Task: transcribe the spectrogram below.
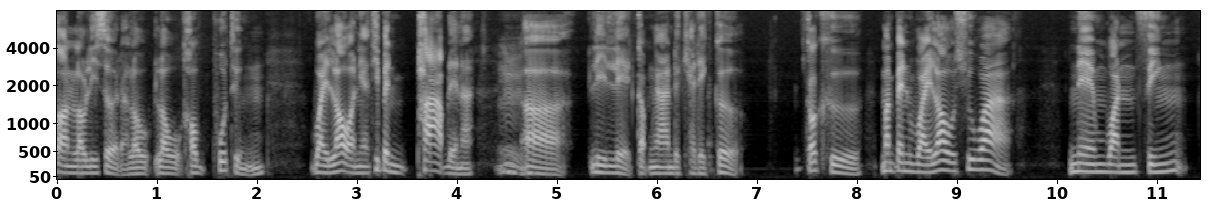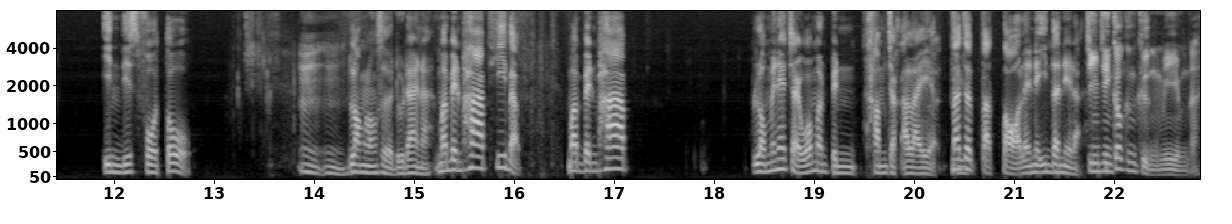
ตอนเรา research อะเราเราเขาพูดถึง viral อันเนี้ยที่เป็นภาพเลยนะอืมเอ่อ relate กับงาน The Caretaker ก็คือมันเป็นไวรัลชื่อว่า name one thing in this photo อืมอืมลองลองเสิร์ชดูได้นะ มันเป็นภาพที่แบบ มันเป็นภาพ เราไม่แน่ใจว่ามันเป็นทำจากอะไรอะ น่าจะตัดต่ออะไรในอินเทอร์เน็ตอะ จริง ๆ ก็กึ่งกึ่งๆมีมนะ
